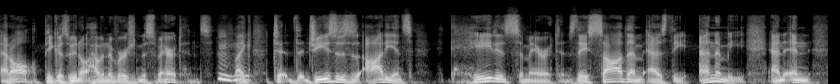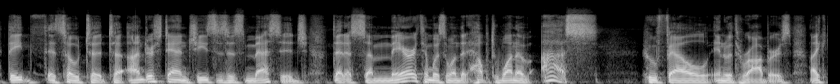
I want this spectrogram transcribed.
at all because we don't have an aversion to Samaritans. Mm-hmm. Like, to, the, Jesus' audience hated Samaritans. They saw them as the enemy. And and they so to to understand Jesus' message that a Samaritan was the one that helped one of us who fell in with robbers. Like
